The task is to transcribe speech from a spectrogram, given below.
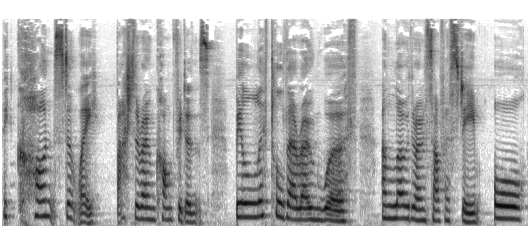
They constantly bash their own confidence, belittle their own worth, and lower their own self esteem, all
